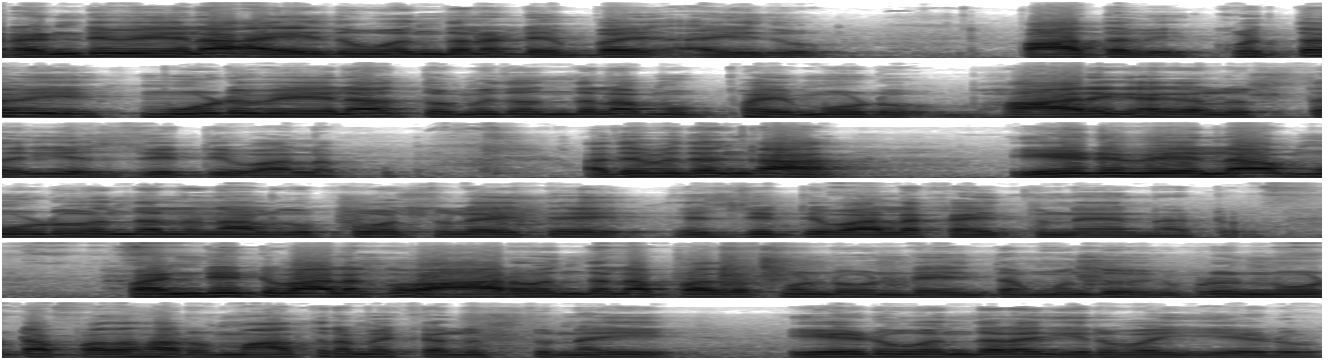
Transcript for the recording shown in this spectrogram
రెండు వేల ఐదు వందల డెబ్బై ఐదు. పాతవి. కొత్తవి మూడు వేల తొమ్మిది వందల ముప్పై మూడు. భారీగా కలుస్తాయి ఎస్జిటి వాళ్ళకు. అదేవిధంగా ఏడు వేల మూడు వందల నాలుగు పోస్టులు అయితే ఎస్జిటి వాళ్ళకి అవుతున్నాయి అన్నట్టు పండిట్ వాళ్ళకు ఆరు వందల పదకొండు ఉండే ఇంతకుముందు. ఇప్పుడు నూట పదహారు మాత్రమే కలుస్తున్నాయి. ఏడు వందల ఇరవై ఏడు.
